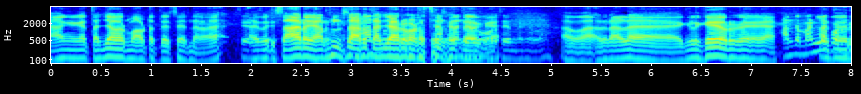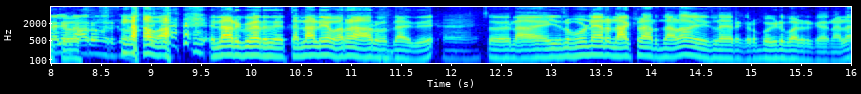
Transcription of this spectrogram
நாங்கள் தஞ்சாவூர் மாவட்டத்தை சேர்ந்தவன் அதே மாதிரி சார். அருண் சார் தஞ்சாவூர் மாவட்டத்தை சேர்ந்தவங்க. ஆமாம் அதனால் எங்களுக்கே ஒரு அந்த மண்ணில் ஆமாம் எல்லாருக்கும் வேறு தன்னாலே வர ஆர்வம் தான் இது. ஸோ நான் இதில் மூணு நேரம் டாக்டராக இருந்தாலும் இதில் எனக்கு ரொம்ப ஈடுபாடு இருக்கிறதுனால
